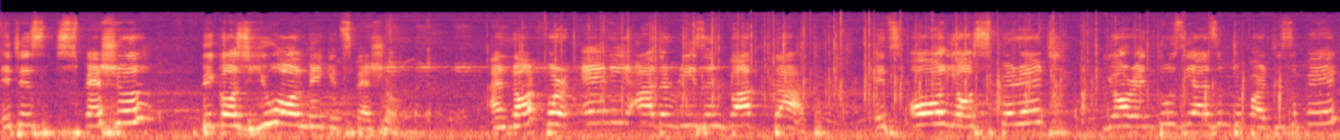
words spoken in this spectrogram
It is special because you all make it special. And not for any other reason but that. It's all your spirit, your enthusiasm to participate.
